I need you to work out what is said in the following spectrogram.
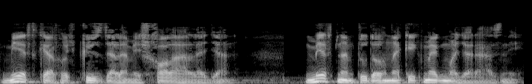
Miért kell, hogy küzdelem és halál legyen? Miért nem tudok nekik megmagyarázni?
